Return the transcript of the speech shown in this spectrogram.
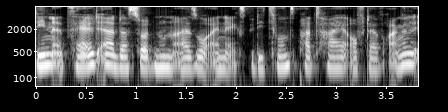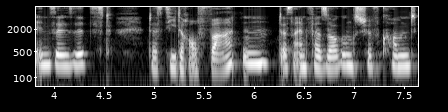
Denen erzählt er, dass dort nun also eine Expeditionspartei auf der Wrangelinsel sitzt, dass die darauf warten, dass ein Versorgungsschiff kommt.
